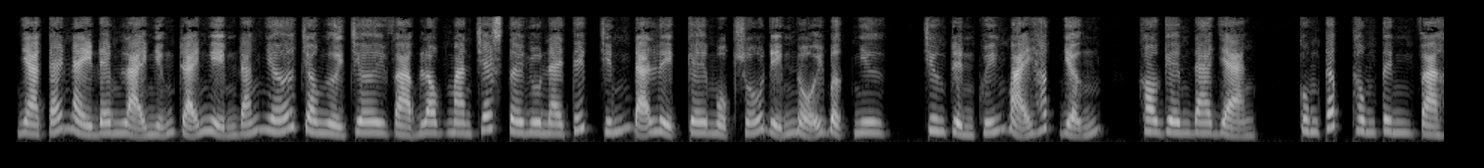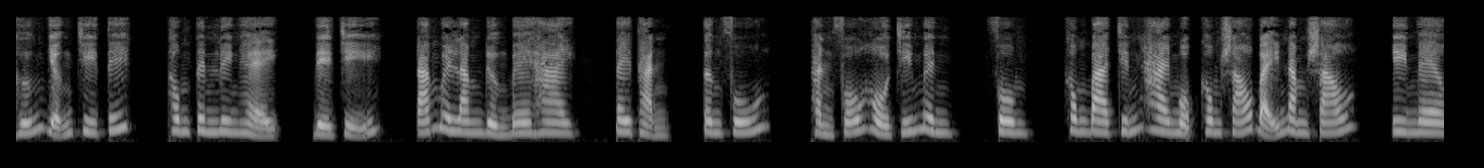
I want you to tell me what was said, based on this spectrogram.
Nhà cái này đem lại những trải nghiệm đáng nhớ cho người chơi và blog Manchester United chính đã liệt kê một số điểm nổi bật như chương trình khuyến mãi hấp dẫn, kho game đa dạng, cung cấp thông tin và hướng dẫn chi tiết, thông tin liên hệ, địa chỉ 85 đường B2, Tây Thạnh, Tân Phú, thành phố Hồ Chí Minh, phone 0392106756, email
